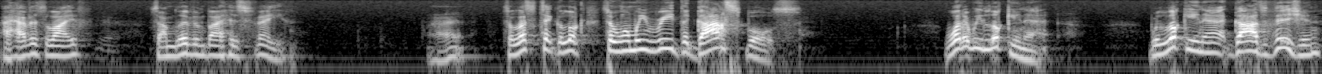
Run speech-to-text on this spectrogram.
I have his life. So I'm living by his faith. All right? So let's take a look. So when we read the Gospels, what are we looking at? We're looking at God's vision.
